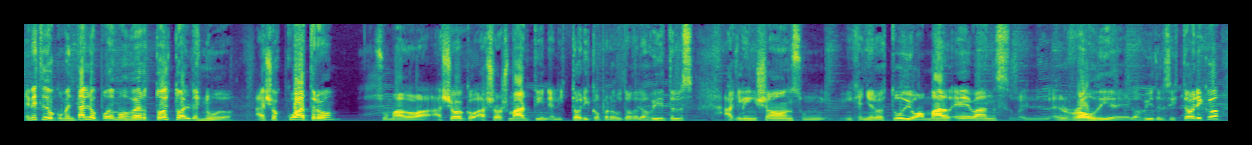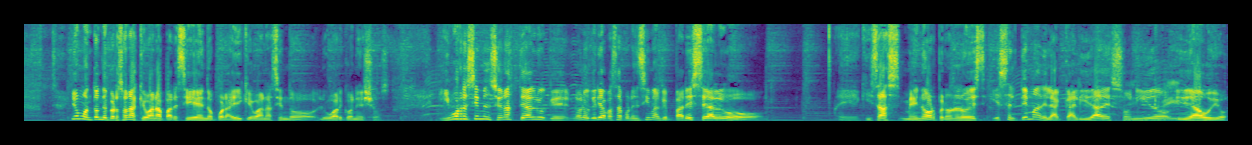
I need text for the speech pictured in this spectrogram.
En este documental lo podemos ver todo esto al desnudo. A ellos cuatro, sumado a, a Yoko, a George Martin, el histórico productor de los Beatles, a Glyn Jones, un ingeniero de estudio, a Mal Evans, el, el roadie de los Beatles histórico, y un montón de personas que van apareciendo por ahí, que van haciendo lugar con ellos. Y vos recién mencionaste algo que no lo quería pasar por encima, que parece algo eh, quizás menor, pero no lo es, y es el tema de la calidad de sonido y de audio.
